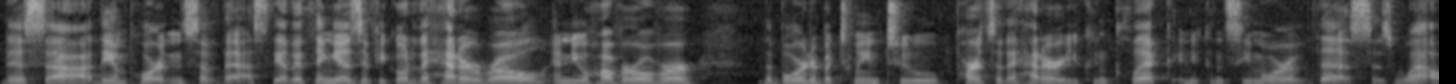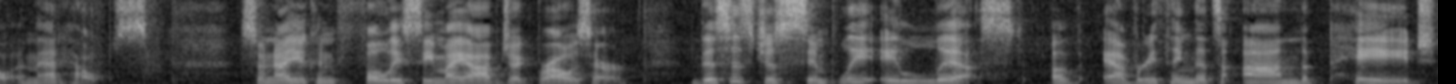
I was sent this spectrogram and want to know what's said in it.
this uh, the importance of this. The other thing is if you go to the header row and you hover over the border between two parts of the header, you can click and you can see more of this as well, and that helps. So now you can fully see my object browser. This is just simply a list of everything that's on the page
